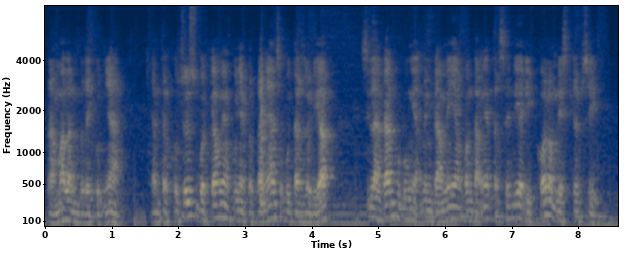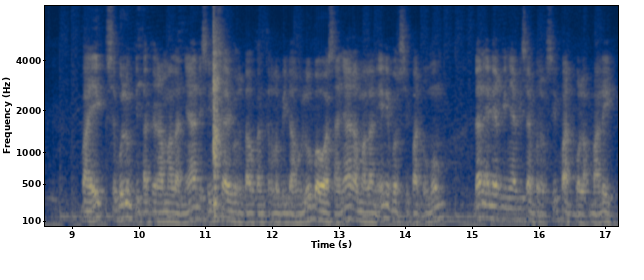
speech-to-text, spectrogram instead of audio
ramalan berikutnya. Yang terkhusus buat kamu yang punya pertanyaan seputar zodiak, silahkan hubungi admin kami yang kontaknya tersedia di kolom deskripsi. Baik, sebelum kita ke ramalannya, di sini saya beritahukan terlebih dahulu bahwasanya ramalan ini bersifat umum dan energinya bisa bersifat bolak-balik.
